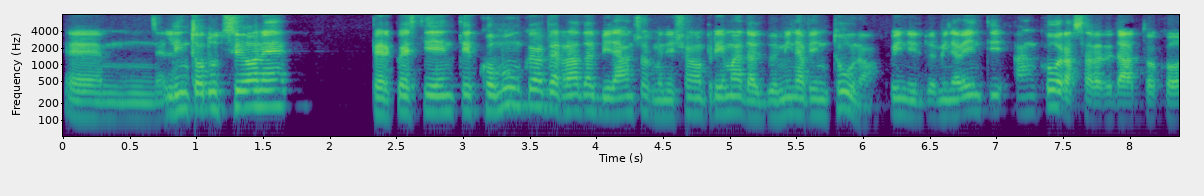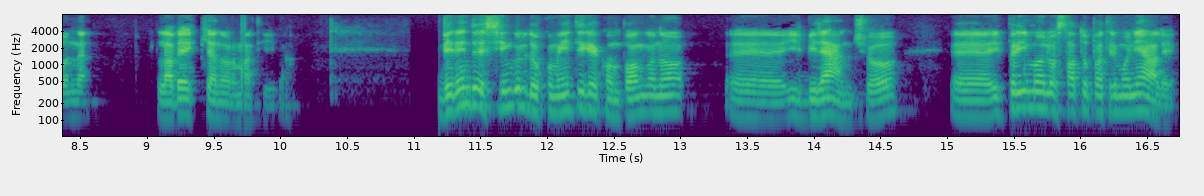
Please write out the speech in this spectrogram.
Ehm, l'introduzione per questi enti comunque avverrà dal bilancio, come dicevamo prima, dal 2021, quindi il 2020 ancora sarà redatto con la vecchia normativa. Venendo ai singoli documenti che compongono eh, il bilancio, eh, il primo è lo stato patrimoniale.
